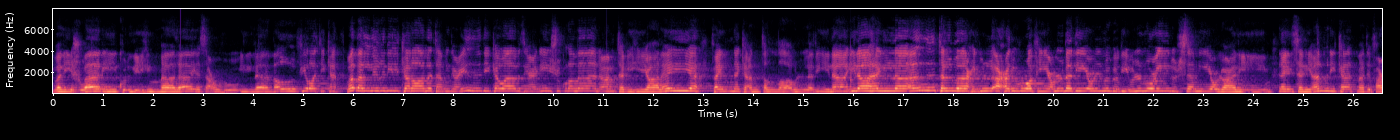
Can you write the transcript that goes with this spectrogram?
ولإخواني كلهم ما لا يسعه إلا مغفرتك. وبلغني الكرامة من عندك وأوزعني شكر ما نعمت به علي. فإنك أنت الله الذي لا إله إلا أنت الواحد الأحد الرفيع البديع المبدئ المعيد السميع العليم. ليس لأمرك مدفع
